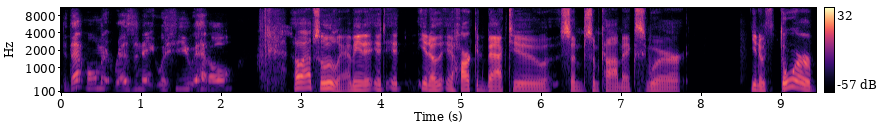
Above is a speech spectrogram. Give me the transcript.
did that moment resonate with you at all? Oh, absolutely. I mean, it it you know it harkened back to some some comics where you know Thor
